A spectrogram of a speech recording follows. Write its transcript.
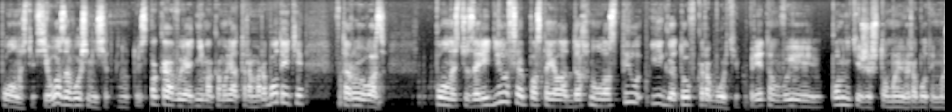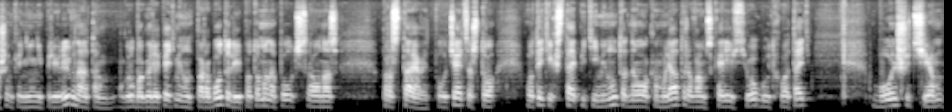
полностью всего за 80 минут. То есть пока вы одним аккумулятором работаете, второй у вас полностью зарядился, постоял, отдохнул, остыл и готов к работе. При этом вы помните же, что мы работаем машинкой не непрерывно, а там, грубо говоря, 5 минут поработали, и потом она полчаса у нас простаивает. Получается, что вот этих 105 минут одного аккумулятора вам, скорее всего, будет хватать больше, чем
